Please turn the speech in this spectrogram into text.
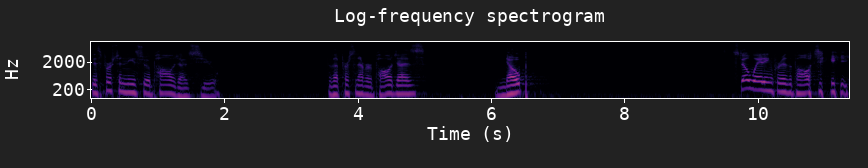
This person needs to apologize to you. Did that person ever apologize? Nope. Still waiting for his apology.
